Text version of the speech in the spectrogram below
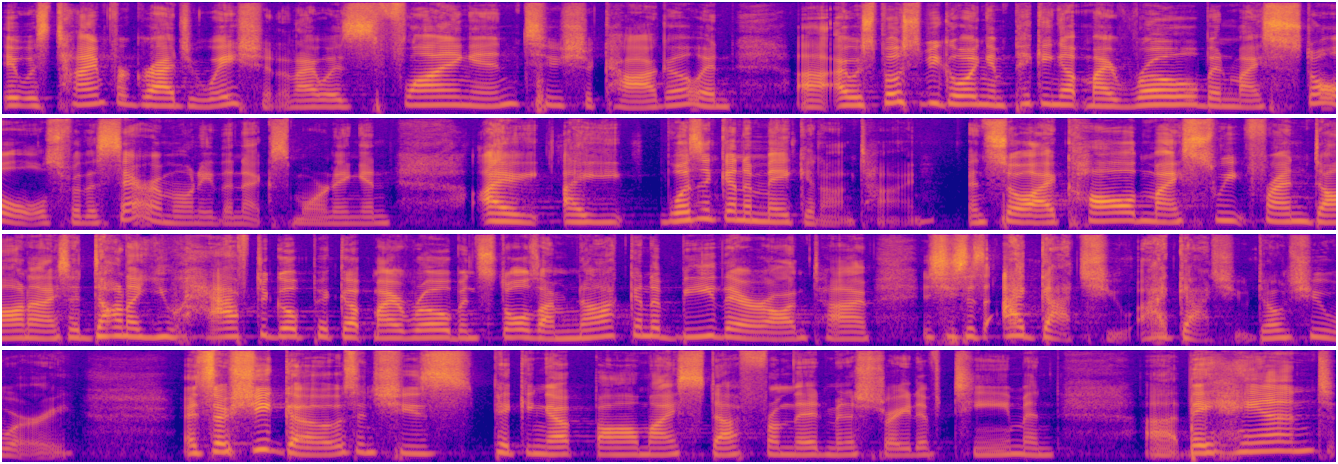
it was time for graduation, and I was flying into Chicago, and uh, I was supposed to be going and picking up my robe and my stoles for the ceremony the next morning, and I I wasn't going to make it on time. And so I called my sweet friend Donna. I said, Donna, you have to go pick up my robe and stoles. I'm not going to be there on time. And she says, I got you. I got you. Don't you worry. And so she goes and she's picking up all my stuff from the administrative team. And uh, they hand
